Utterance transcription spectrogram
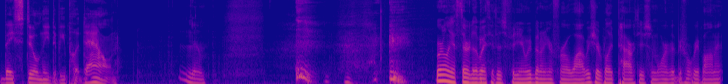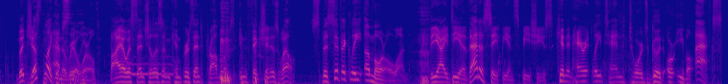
they still need to be put down No. We're only a third of the way through this video. We've been on here for a while. We should really power through some more of it before we vomit. But just like in the real world, bioessentialism can present problems in fiction as well, specifically a moral one. The idea that a sapient species can inherently tend towards good or evil acts,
